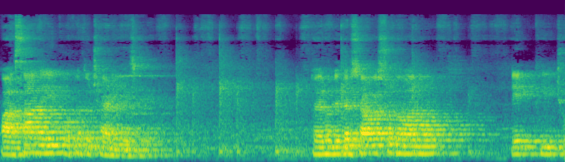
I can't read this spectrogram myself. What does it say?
પાસાને એક વખત ઉછાળીએ છીએ. તો એનું નિદર્શાવ શું થવાનો? એક થી છ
